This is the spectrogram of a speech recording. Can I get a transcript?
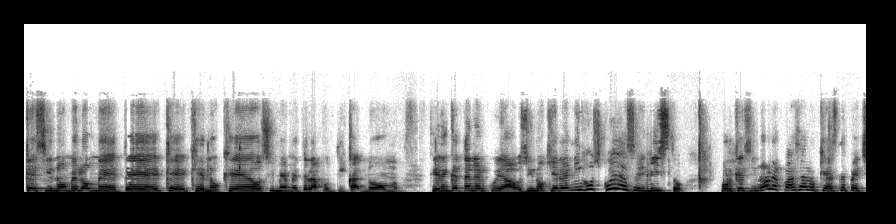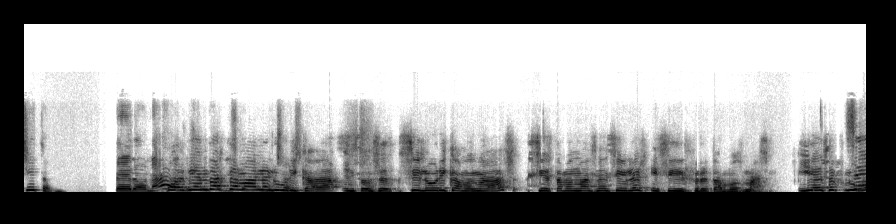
que si no me lo mete, que, que no quedo, si me mete la puntica. No, tienen que tener cuidado. Si no quieren hijos, cuídense y listo. Porque si no, le pasa lo que a este pechito. Pero nada. Volviendo al tema de la lubricada, entonces si lubricamos más, si estamos más sensibles y si disfrutamos más. Y ese flujo,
